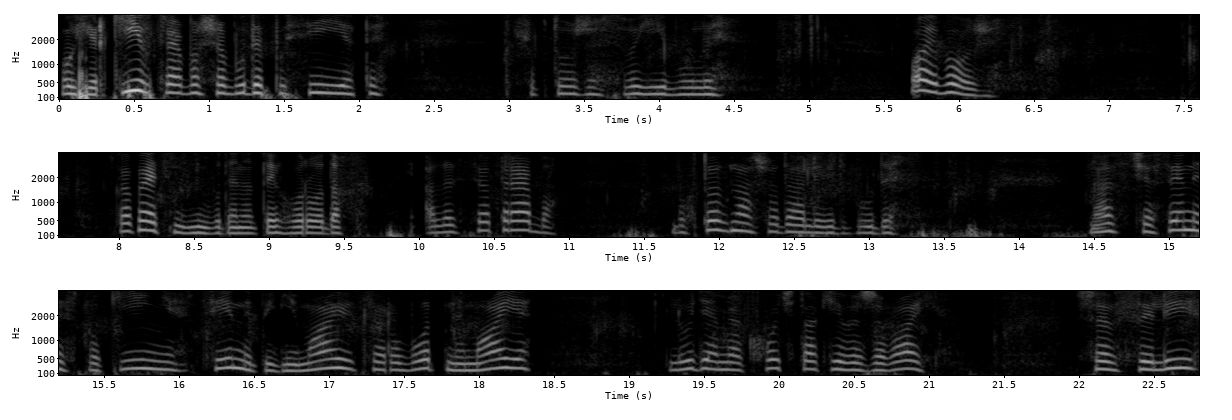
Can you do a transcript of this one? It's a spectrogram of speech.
Огірків треба ще буде посіяти, щоб теж свої були. Ой Боже. Капець мені буде на тих городах. Але все треба. Бо хто зна, що далі відбуде. У нас часи неспокійні, ціни піднімаються, робот немає. Людям як хоч, так і виживай. Ще в селі,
